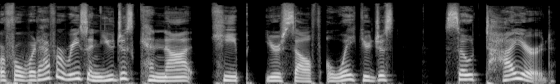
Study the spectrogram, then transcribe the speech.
or for whatever reason, you just cannot keep yourself awake. You're just so tired.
